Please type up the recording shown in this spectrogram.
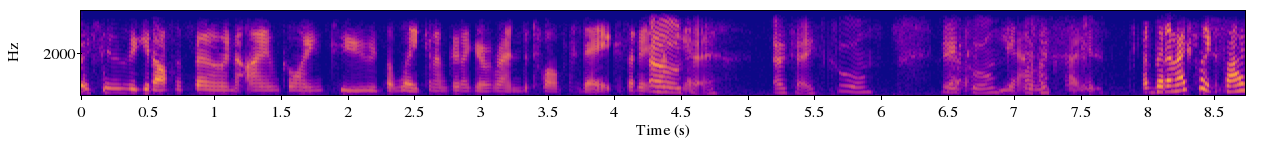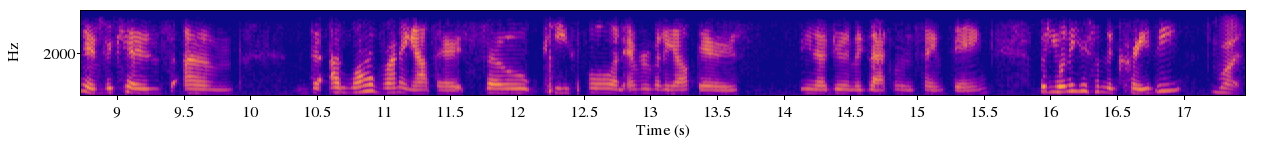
as soon as we get off the phone, I'm going to the lake and I'm going to go run the 12 today because I didn't Oh, run yet. okay. Okay, cool. Very So, cool. Yeah, I'm excited. But I'm actually excited because um the, I love running out there. It's so peaceful and everybody out there is, you know, doing exactly the same thing. But you want to hear something crazy? What?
